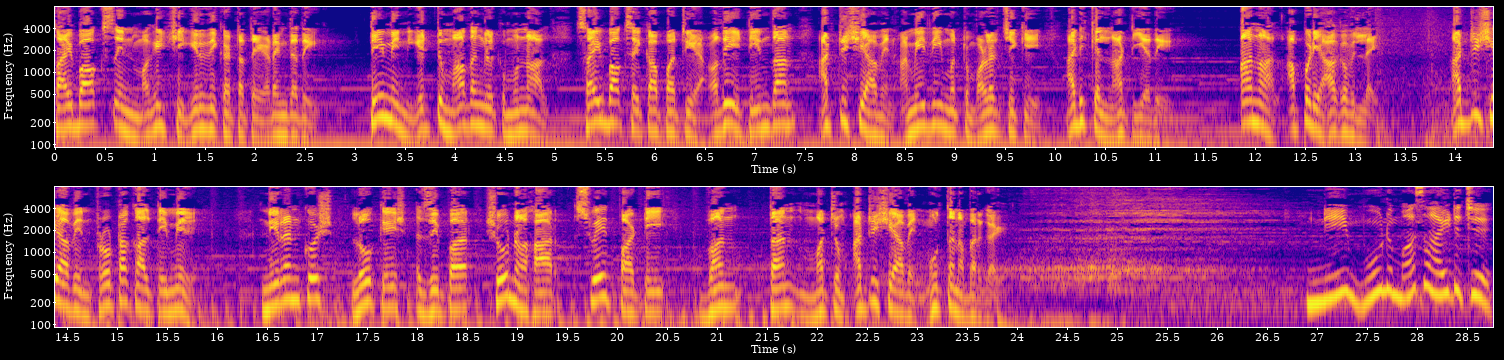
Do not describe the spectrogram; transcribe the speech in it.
சைபாக்ஸின் மகிழ்ச்சி இறுதி கட்டத்தை அடைந்தது. டீமின் எட்டு மாதங்களுக்கு முன்னால் சைபாக்ஸை காப்பாற்றிய அதே டீம் தான் அட்ரிஷியாவின் அமைதி மற்றும் வளர்ச்சிக்கு அடிக்கல் நாட்டியது. ஆனால் அப்படி ஆகவில்லை. அட்ரிஷியாவின் புரோட்டோகால் டீமில் நிரன்குஷ் லோகேஷ் ஜிப்பர் ஷூர்னஹார் ஸ்வேத் பாட்டி வன் தன் மற்றும் அட்ரிஷியாவின் மூத்த நபர்கள். நீ மூணு மாசம் ஆயிடுச்சு.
